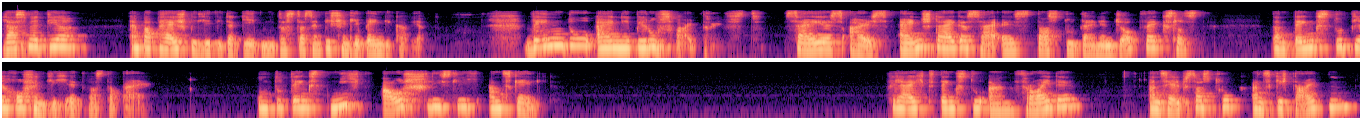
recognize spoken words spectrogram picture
Lass mir dir ein paar Beispiele wiedergeben, dass das ein bisschen lebendiger wird. Wenn du eine Berufswahl triffst, sei es als Einsteiger, sei es, dass du deinen Job wechselst, dann denkst du dir hoffentlich etwas dabei. Und du denkst nicht ausschließlich ans Geld. Vielleicht denkst du an Freude, an Selbstausdruck, ans Gestalten.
